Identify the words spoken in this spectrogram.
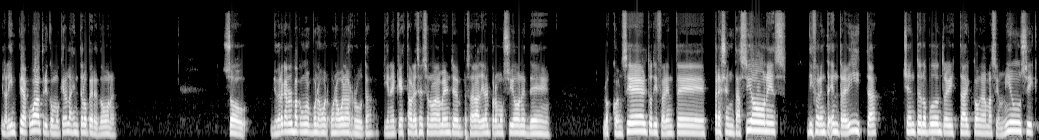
y la limpia cuatro y como quiera la gente lo perdona. So, yo creo que Anuel va con una buena, ruta. Tiene que establecerse nuevamente, empezar a tirar promociones de los conciertos, diferentes presentaciones, diferentes entrevistas. Chente lo pudo entrevistar con Amazon Music.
